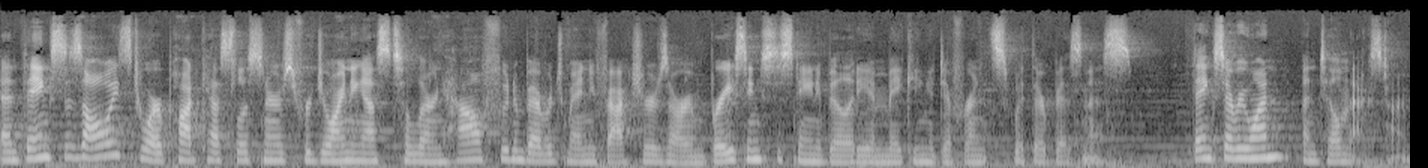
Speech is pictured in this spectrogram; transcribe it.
And thanks as always to our podcast listeners for joining us to learn how food and beverage manufacturers are embracing sustainability and making a difference with their business. Thanks, everyone. Until next time.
